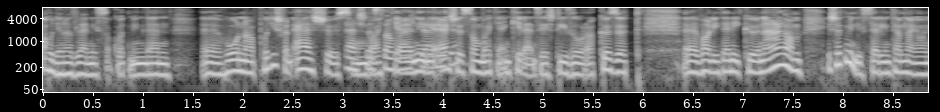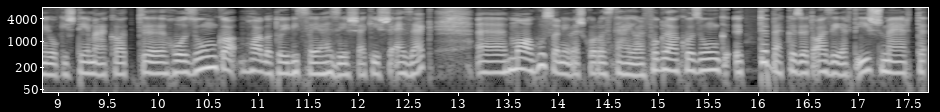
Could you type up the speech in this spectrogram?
ahogyan az lenni szokott minden hónap. Hogy is van? Első szombatján, első szombatján, igen, igen. első szombatján 9 és 10 óra között van itt Enikő nálam, és hát mindig szerintem nagyon jó kis témákat hozunk, a hallgatói visszajelzések is ezek. Ma 20 éves korosztályjal foglalkozunk, többek között azért is, mert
